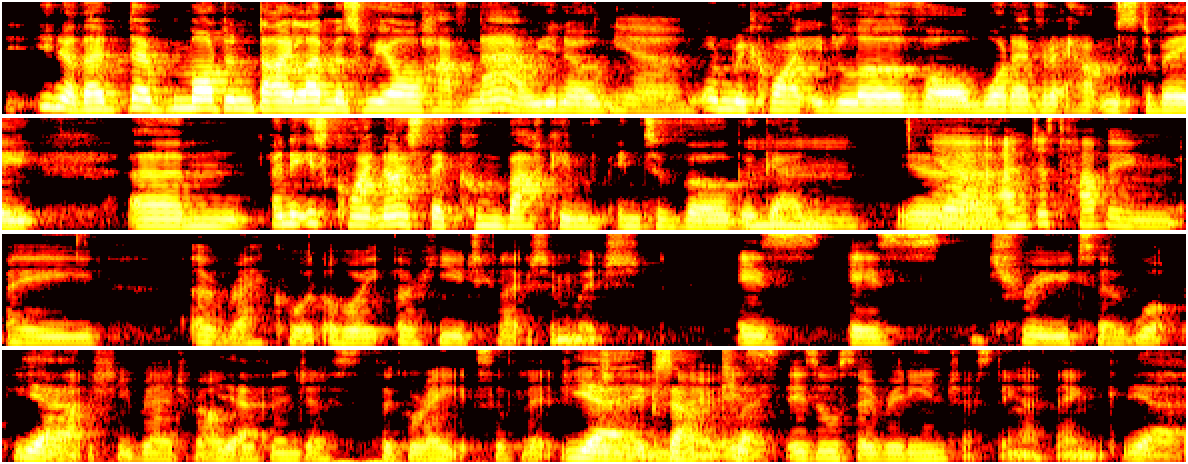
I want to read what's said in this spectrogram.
you know, they're, they're modern dilemmas we all have now, you know, Yeah. unrequited love or whatever it happens to be. Um, and it is quite nice they come back in, into vogue again. Yeah. yeah, and just having a a record or, or a huge collection which is is true to what people Yeah. actually read rather Yeah. than just the greats of literature. Yeah, you know, exactly. is, is also really interesting. I think. yeah.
